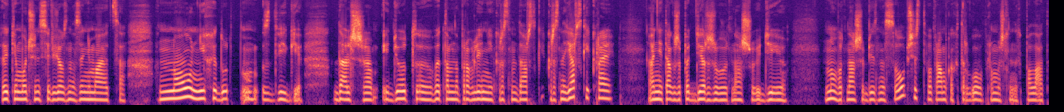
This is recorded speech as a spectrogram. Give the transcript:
этим очень серьезно занимаются, но у них идут сдвиги. Дальше идет э, в этом направлении Краснодарский, Красноярский край. Они также поддерживают нашу идею ну вот наше бизнес-сообщество в рамках торгово-промышленных палат,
